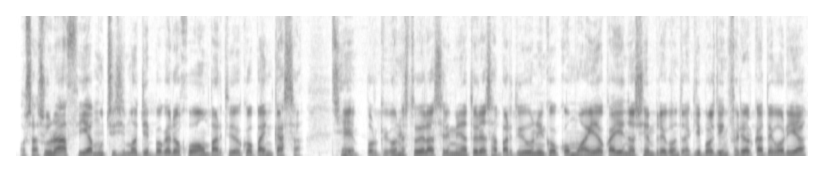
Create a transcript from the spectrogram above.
Osasuna hacía muchísimo tiempo que no jugaba un partido de Copa en casa, ¿eh? porque con esto de las eliminatorias a partido único, como ha ido cayendo siempre contra equipos de inferior categoría,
